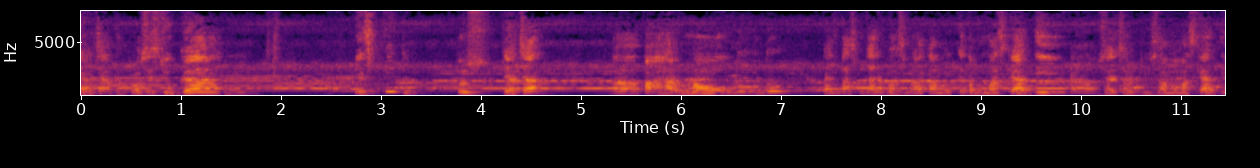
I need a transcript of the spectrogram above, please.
diajak berproses juga. Hmm. ya seperti itu. Terus diajak eh, Pak Harno untuk untuk pentas mencari buah semela kamu ketemu Mas Gati. Ah, saya jadi sama Mas Gati.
